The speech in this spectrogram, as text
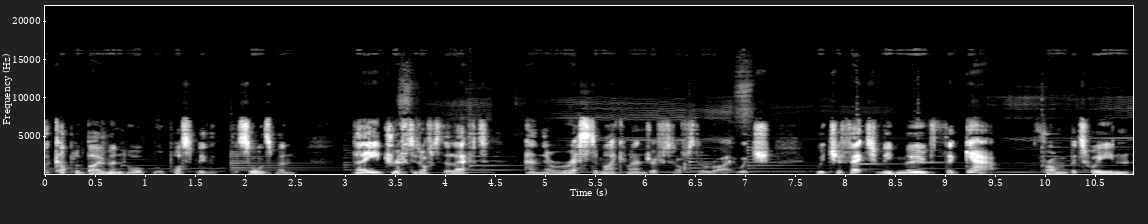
a couple of bowmen or, or possibly the, the swordsmen. They drifted off to the left, and the rest of my command drifted off to the right, which which effectively moved the gap from between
